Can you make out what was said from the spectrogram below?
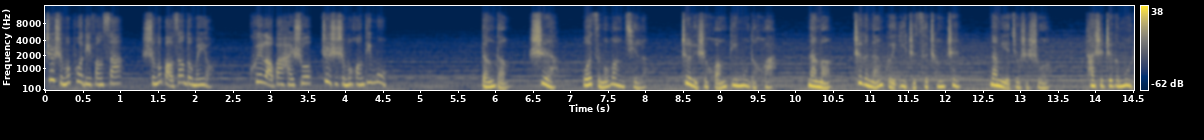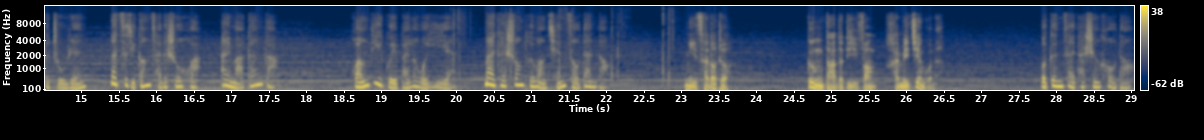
这什么破地方撒，什么宝藏都没有。亏老爸还说这是什么皇帝墓。等等，是啊，我怎么忘记了？这里是皇帝墓的话，那么这个男鬼一直自称朕，那么也就是说，他是这个墓的主人。那自己刚才的说话，艾玛尴尬。皇帝鬼白了我一眼，迈开双腿往前走，淡道：“你才到这，更大的地方还没见过呢。”我跟在他身后道。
